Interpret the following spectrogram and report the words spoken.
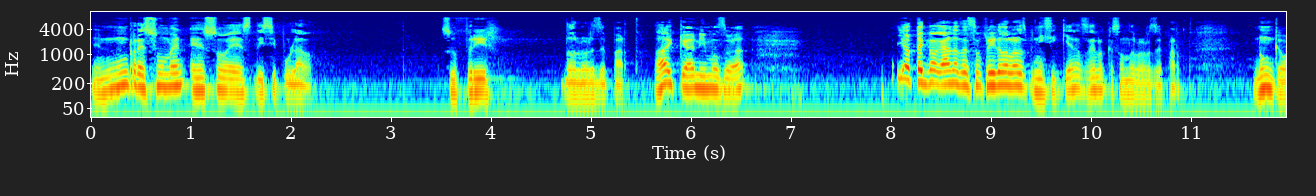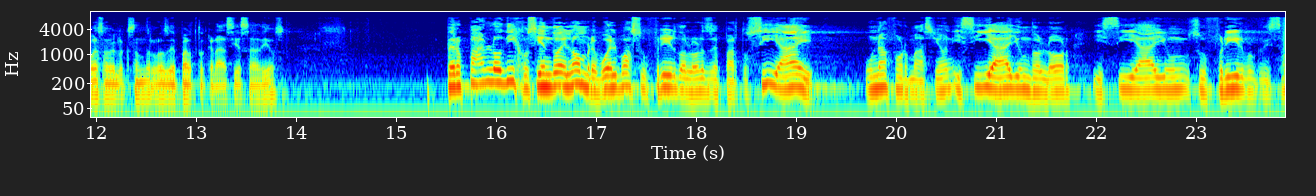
En un resumen, eso es discipulado. Sufrir dolores de parto. Ay, qué ánimos, ¿verdad? Yo tengo ganas de sufrir dolores, ni siquiera sé lo que son dolores de parto. Nunca voy a saber lo que son dolores de parto, gracias a Dios. Pero Pablo dijo, siendo el hombre, vuelvo a sufrir dolores de parto. Sí hay una formación y sí hay un dolor y sí hay un sufrir, porque dice,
